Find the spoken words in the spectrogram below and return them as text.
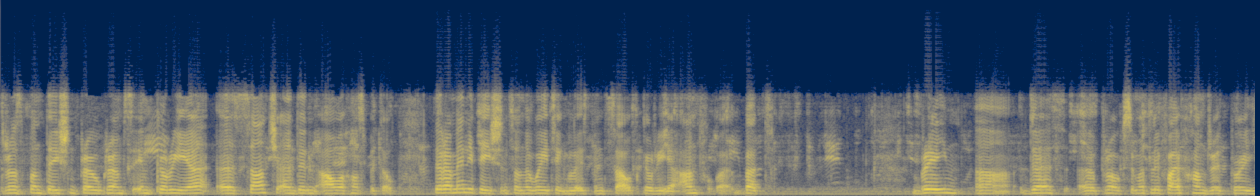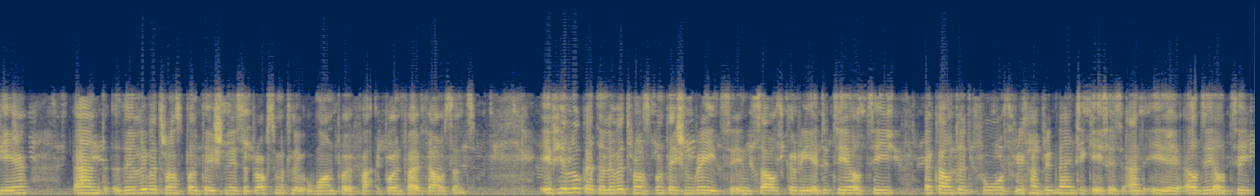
transplantation programs in Korea as such and in our hospital. There are many patients on the waiting list in South Korea, but brain death approximately 500 per year and the liver transplantation is approximately 1.5 thousand. If you look at the liver transplantation rates in South Korea, TLT accounted for 390 cases and uh, LDLT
